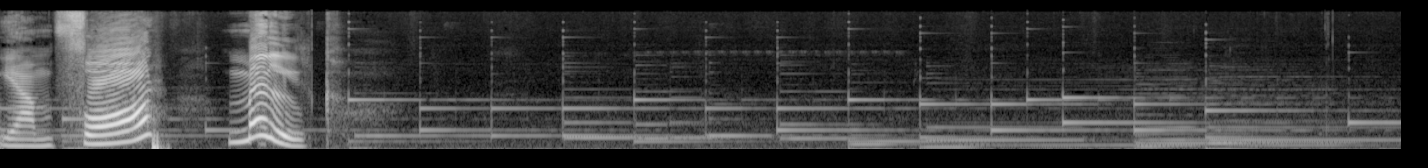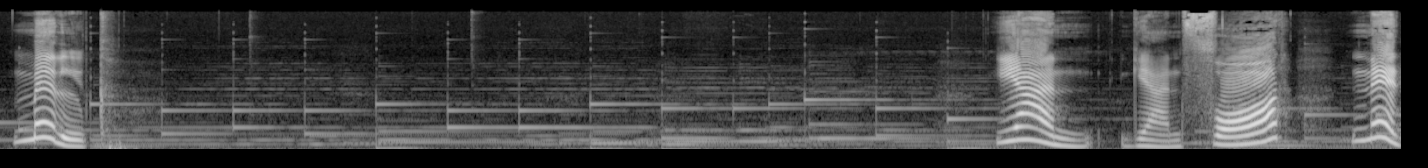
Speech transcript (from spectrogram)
Yum for milk. Milk. Yan. Yan for net.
